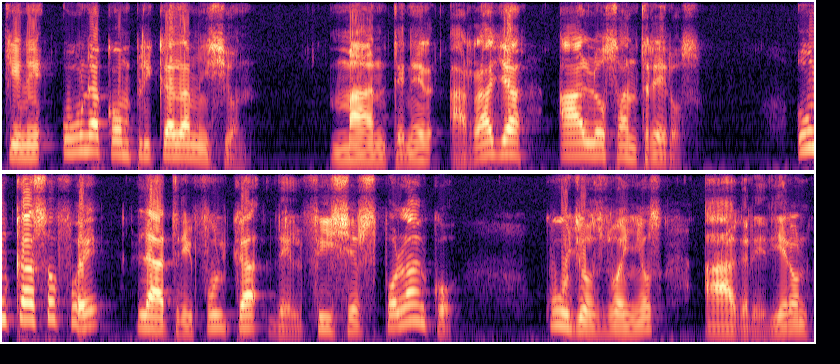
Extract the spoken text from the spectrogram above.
tiene una complicada misión, mantener a raya a los antreros. Un caso fue la trifulca del Fishers Polanco, cuyos dueños agredieron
